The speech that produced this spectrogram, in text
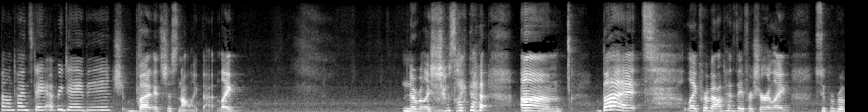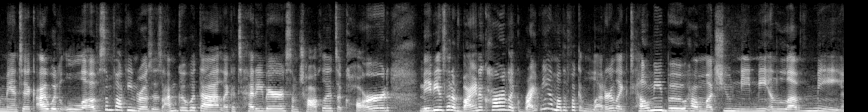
Valentine's Day every day, bitch. But it's just not like that. Like no relationships like that. Um but like for Valentine's Day for sure, like super romantic. I would love some fucking roses. I'm good with that. Like a teddy bear, some chocolates, a card. Maybe instead of buying a card, like write me a motherfucking letter. Like tell me, boo, how much you need me and love me.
